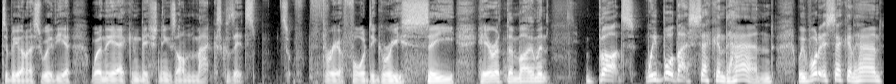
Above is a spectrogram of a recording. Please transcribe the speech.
to be honest with you, when the air conditioning's on max because it's sort of three or four degrees C here at the moment. But we bought that second hand. We bought it second hand.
